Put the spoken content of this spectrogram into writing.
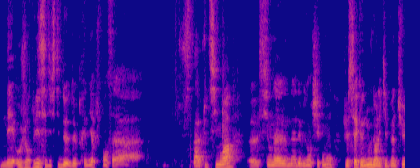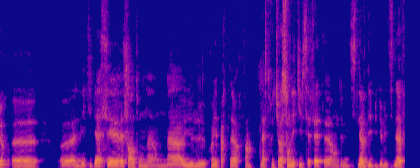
mais aujourd'hui, c'est difficile de, prédire, je pense, à, plus de six mois, euh, si on a, des besoins chez Common. Je sais que nous, dans l'équipe Venture, euh, l'équipe est assez récente. On a, eu le premier partenaire, enfin, la structuration de l'équipe s'est faite en 2019, début 2019.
